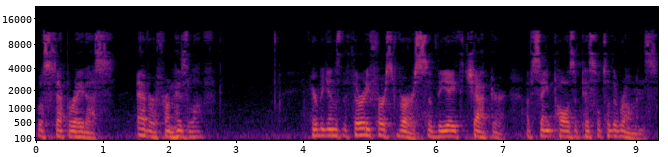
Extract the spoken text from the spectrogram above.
will separate us ever from his love. Here begins the 31st verse of the eighth chapter of St. Paul's epistle to the Romans.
